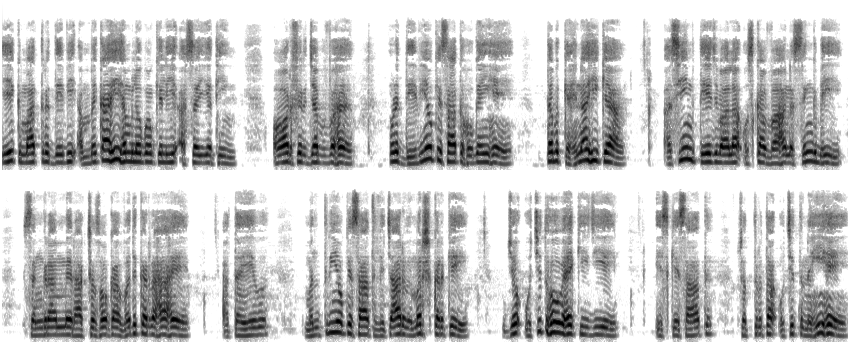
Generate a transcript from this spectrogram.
एकमात्र देवी अंबिका ही हम लोगों के लिए असह्य थी और फिर जब वह उन देवियों के साथ हो गई हैं, तब कहना ही क्या, असीम तेज वाला उसका वाहन सिंह भी संग्राम में राक्षसों का वध कर रहा है। अतएव मंत्रियों के साथ विचार विमर्श करके जो उचित हो वह कीजिए। इसके साथ शत्रुता उचित नहीं है।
